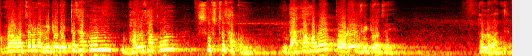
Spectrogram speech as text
আপনারা আমার চ্যানেলে ভিডিও দেখতে থাকুন, ভালো থাকুন, সুস্থ থাকুন। দেখা হবে পরের ভিডিওতে। ধন্যবাদ।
